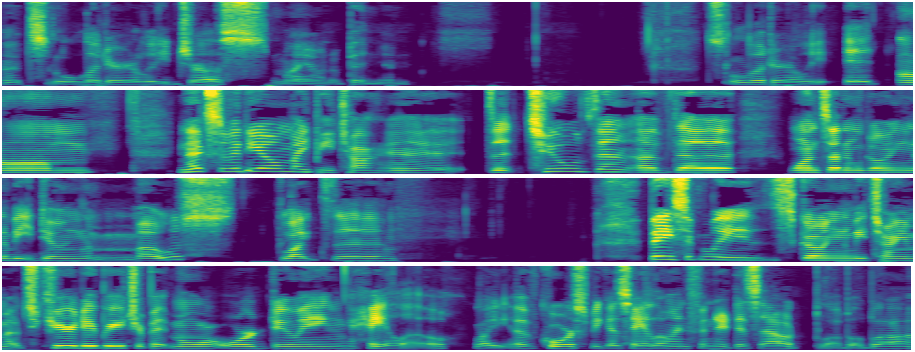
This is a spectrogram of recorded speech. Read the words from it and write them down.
That's literally just my own opinion. It's literally it. Um, next video might be talking uh, the two of the, of the ones that I'm going to be doing the most, like the basically it's going to be talking about security breach a bit more or doing Halo. Like, of course, because Halo Infinite is out, blah blah blah.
